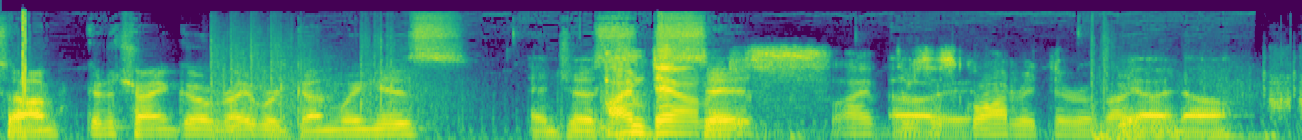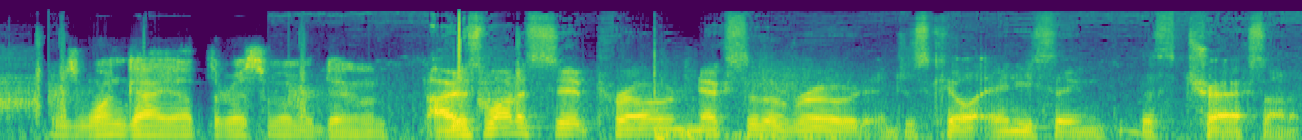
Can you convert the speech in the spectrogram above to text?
So I'm gonna try and go right where Gunwing is and just I'm down. I just, I, there's Oh, a yeah. squad right there reviving. Yeah, I know. There's one guy up. The rest of them are down. I just want to sit prone next to the road and just kill anything with tracks on it.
